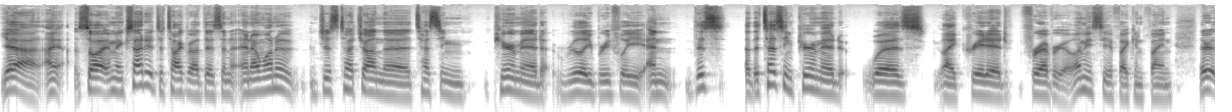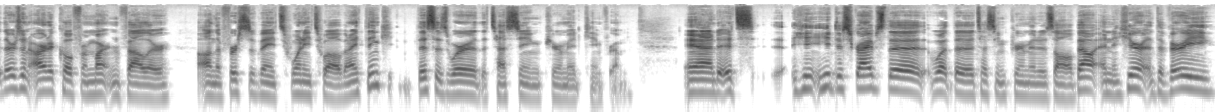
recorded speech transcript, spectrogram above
Yeah, I, so I'm excited to talk about this, and, and I want to just touch on the testing pyramid really briefly. And this, the testing pyramid was like created forever ago. Let me see if I can find there. There's an article from Martin Fowler on the 1st of May 2012. And I think this is where the testing pyramid came from. And it's he, he describes the what the testing pyramid is all about. And here at the very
